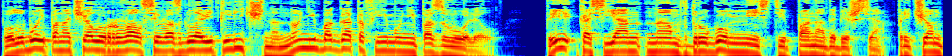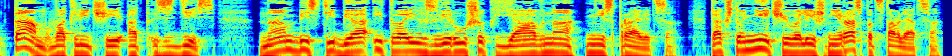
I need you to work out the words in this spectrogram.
Полубой поначалу рвался возглавить лично, но Небогатов ему не позволил. «Ты, Касьян, нам в другом месте понадобишься, причем там, в отличие от здесь». Нам без тебя и твоих зверушек явно не справиться. Так что нечего лишний раз подставляться.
